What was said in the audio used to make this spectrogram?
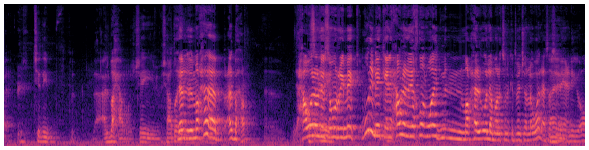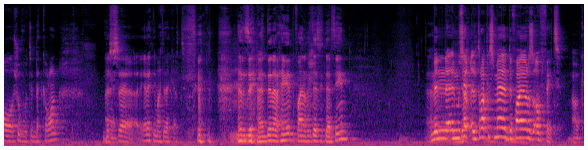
كذي على البحر شيء شاطئ. لأن المرحلة على البحر. حاولوا إنه بس- يسوون remake مو remake يعني حاولوا إنه ياخذون وايد من المرحلة الأولى مالت Sonic Adventure الأول على أساس. إنه يعني أوه شوفوا تتذكرون. بس آه، يا ريتني ما تذكرت. زين عندنا الحين Final Fantasy 13 من الموسيقى ال track اسمه Defiers of Fate okay.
